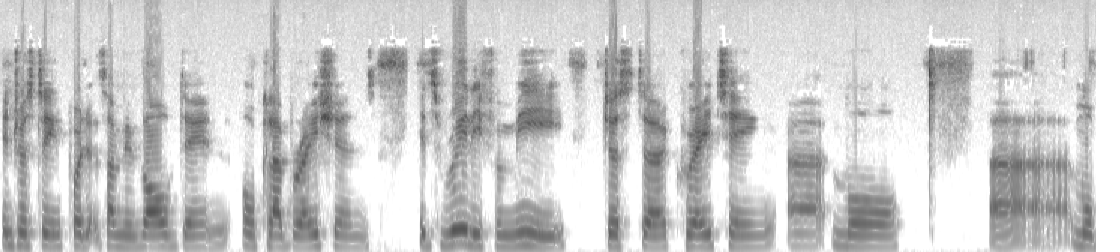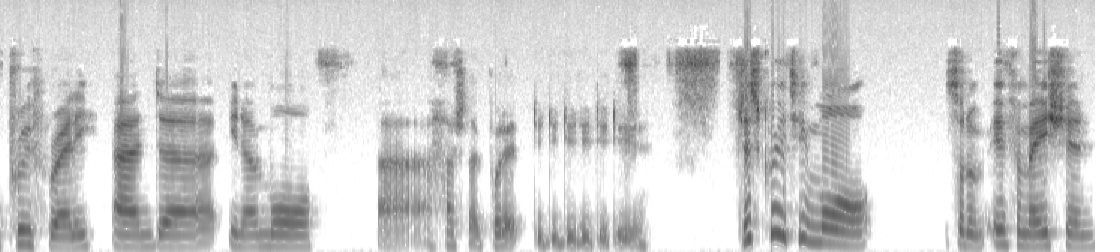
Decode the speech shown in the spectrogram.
interesting projects I'm involved in or collaborations, it's really for me just uh, creating uh, more uh, more proof, really, and uh, you know, more. Uh, how should I put it? Do, do, do, do, do, do. Just creating more sort of information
